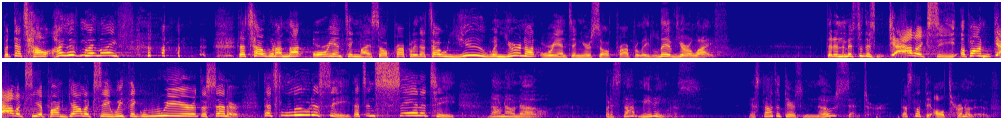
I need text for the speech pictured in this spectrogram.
But that's how I live my life. that's how, when I'm not orienting myself properly, that's how you, when you're not orienting yourself properly, live your life that in the midst of this galaxy upon galaxy upon galaxy, we think we're at the center. That's lunacy. That's insanity. No, no, no. But it's not meaningless. It's not that there's no center. That's not the alternative.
